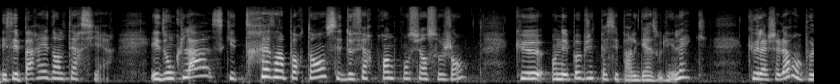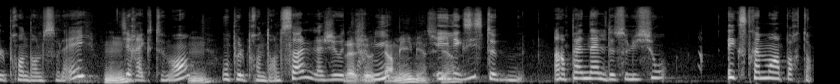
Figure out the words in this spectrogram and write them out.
Et c'est pareil dans le tertiaire. Et donc là, ce qui est très important, c'est de faire prendre conscience aux gens qu'on n'est pas obligé de passer par le gaz ou l'électrique, que la chaleur, on peut le prendre dans le soleil mm. directement, mm. on peut le prendre dans le sol, la géothermie. La géothermie, bien sûr. Et il existe un panel de solutions extrêmement important.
